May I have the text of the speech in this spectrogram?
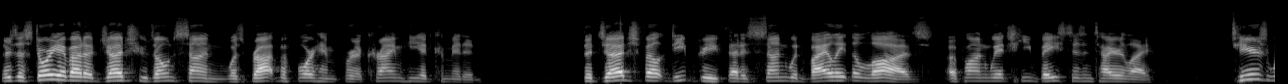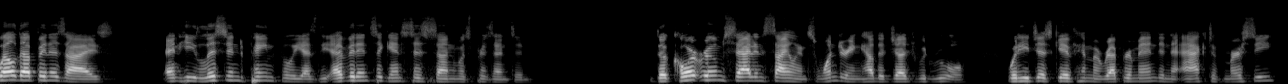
There's a story about a judge whose own son was brought before him for a crime he had committed. The judge felt deep grief that his son would violate the laws upon which he based his entire life. Tears welled up in his eyes, and he listened painfully as the evidence against his son was presented. The courtroom sat in silence, wondering how the judge would rule. Would he just give him a reprimand and an act of mercy?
